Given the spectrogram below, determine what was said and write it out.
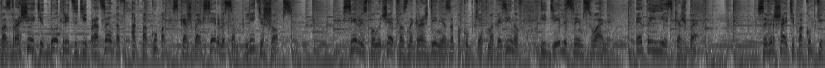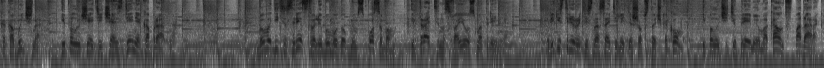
Возвращайте до 30% от покупок с кэшбэк-сервисом Letyshops. Сервис получает вознаграждение за покупки от магазинов и делится им с вами. Это и есть кэшбэк. Совершайте покупки как обычно и получайте часть денег обратно. Выводите средства любым удобным способом и тратьте на свое усмотрение. Регистрируйтесь на сайте letyshops.com и получите премиум аккаунт в подарок.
